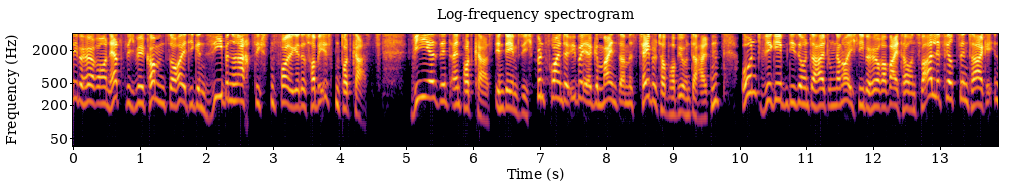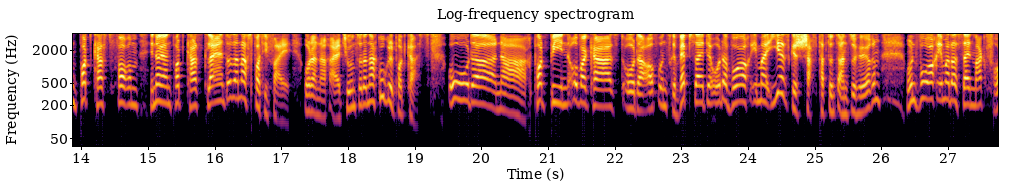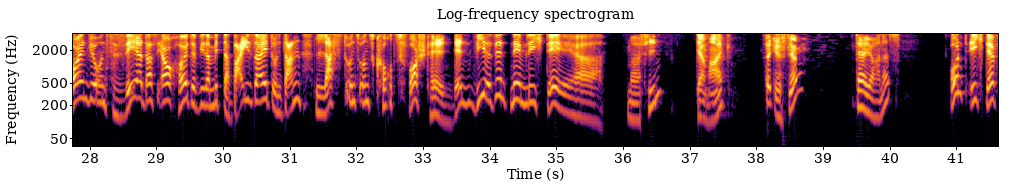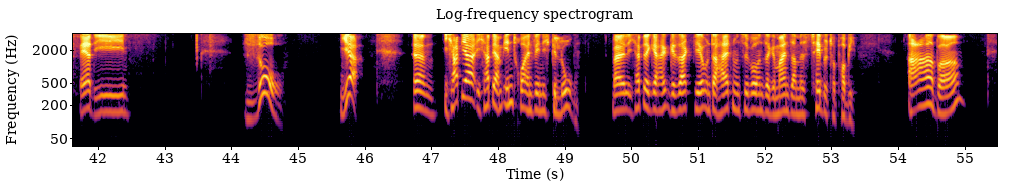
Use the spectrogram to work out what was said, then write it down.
liebe Hörer, und herzlich willkommen zur heutigen 87. Folge des Hobbyisten-Podcasts. Wir sind ein Podcast, in dem sich fünf Freunde über ihr gemeinsames Tabletop-Hobby unterhalten. Und wir geben diese Unterhaltung an euch, liebe Hörer, weiter. Und zwar alle 14 Tage in Podcast-Form, in euren Podcast-Client oder nach Spotify. Oder nach iTunes oder nach Google Podcasts. Oder nach Podbean, Overcast oder auf unsere Webseite oder wo auch immer ihr es geschafft habt, uns anzuhören. Und wo auch immer das sein mag, freuen wir uns sehr, dass ihr auch heute wieder mit dabei seid. Und dann lasst uns uns kurz vorstellen. Denn wir sind nämlich der Martin, der Mike, der Christian, der Johannes und ich, der Ferdi. So, ja, ähm, ich habe ja, ich habe ja im Intro ein wenig gelogen, weil ich habe ja ge gesagt, wir unterhalten uns über unser gemeinsames Tabletop-Hobby. Aber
